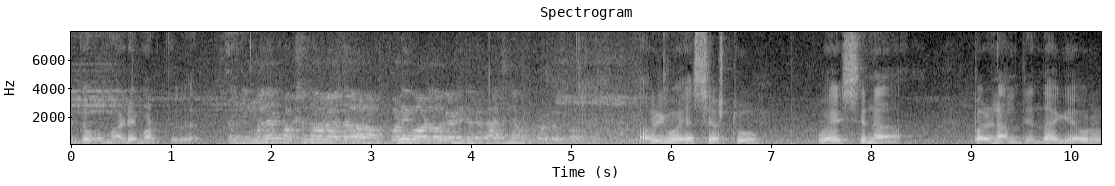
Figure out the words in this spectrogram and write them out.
ಇದು ಮಾಡೇ ಮಾಡ್ತದೆ. ಅವ್ರಿಗೆ ವಯಸ್ಸು ಎಷ್ಟು ವಯಸ್ಸಿನ ಪರಿಣಾಮದಿಂದಾಗಿ ಅವರು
